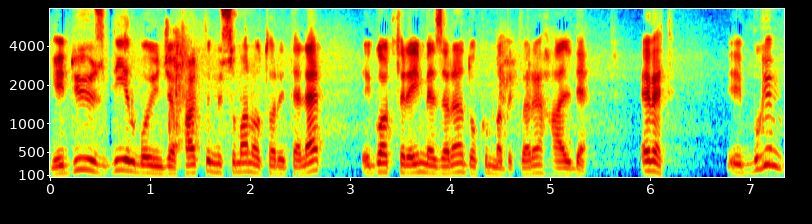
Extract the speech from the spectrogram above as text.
700 yıl boyunca farklı Müslüman otoriteler e, Godfrey'in mezarına dokunmadıkları halde. Evet, e, bugün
